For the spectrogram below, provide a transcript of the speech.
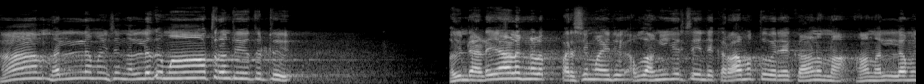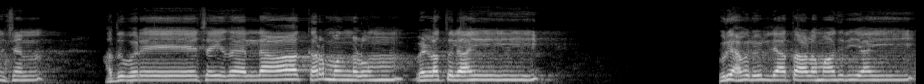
ആ നല്ല മനുഷ്യൻ നല്ലത് മാത്രം ചെയ്തിട്ട് അതിന്റെ അടയാളങ്ങൾ പരസ്യമായിട്ട് അത് അംഗീകരിച്ചതിന്റെ കറാമത്ത് വരെ കാണുന്ന ആ നല്ല മനുഷ്യൻ അതുവരെ ചെയ്ത എല്ലാ കർമ്മങ്ങളും വെള്ളത്തിലായി. ഒരു അമലുമില്ലാത്ത ആളെ മാതിരിയായി.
